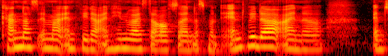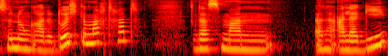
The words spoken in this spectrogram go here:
kann das immer entweder ein Hinweis darauf sein, dass man entweder eine Entzündung gerade durchgemacht hat, dass man eine Allergie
